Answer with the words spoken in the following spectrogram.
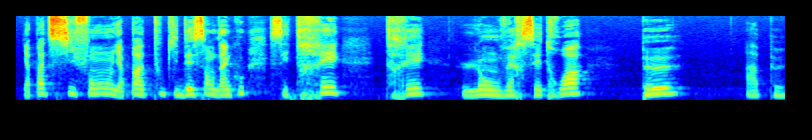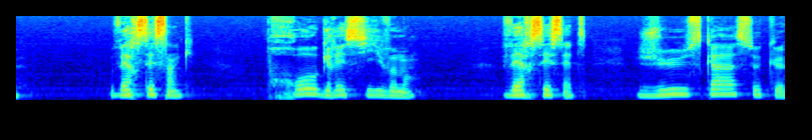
Il n'y a pas de siphon, il n'y a pas tout qui descend d'un coup. C'est très, très long. Verset 3, peu à peu. Verset 5, progressivement. Verset 7, jusqu'à ce que.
